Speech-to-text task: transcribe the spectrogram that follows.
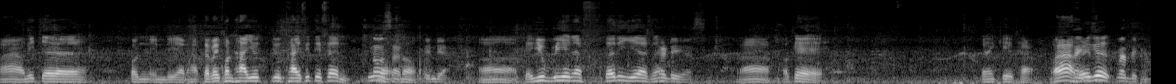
ว้าวนี่เจอคนอินเดียนะครับ แต่เป็นคนไทยยูยูไทยซิติเซน No, sir. India. อ๋อแต่ you been here 30 years นะ 30 years. ว้าว Okay. Thank you ค รับว้าว Thank very you. good Welcome.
